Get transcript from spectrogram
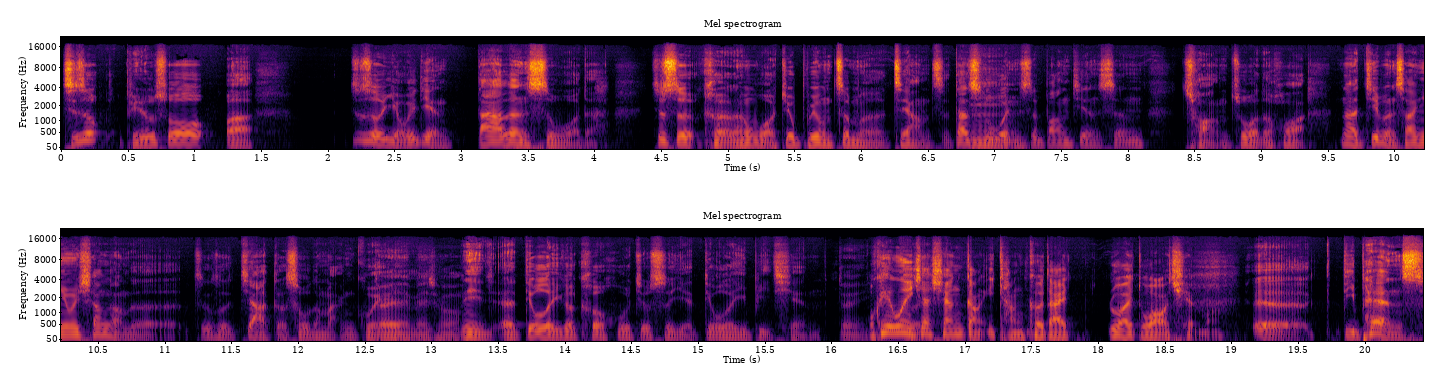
其实比如说呃，就是有一点大家认识我的，就是可能我就不用这么这样子。但是如果你是帮健身创作的话，那基本上因为香港的就是价格收的蛮贵，对，没错，你呃丢了一个客户，就是也丢了一笔钱。对我可以问一下，香港一堂课大概落在多少钱吗？呃，depends，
